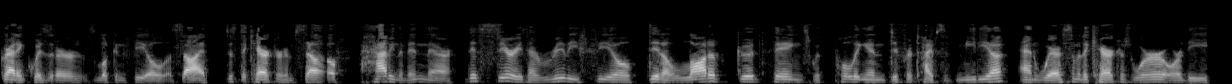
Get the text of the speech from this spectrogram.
Grand Inquisitor's look and feel aside, just the character himself, having them in there. This series I really feel did a lot of good things with pulling in different types of media and where some of the characters were or the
